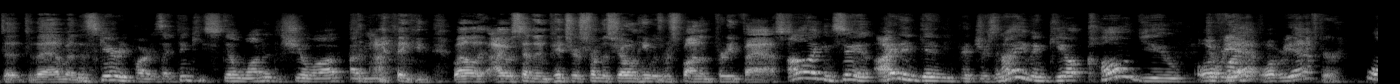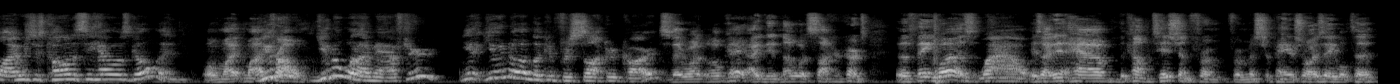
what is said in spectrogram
to, to them. And the scary part is, I think he still wanted to show up. I I mean, think he, well, I was sending pictures from the show and he was responding pretty fast. all I can say is I didn't get any pictures, and I even ca- called you. to What were you at? What were you after? Well, I was just calling to see how it was going. Well, my, my you problem. know, you know what I'm after. You, you know I'm looking for soccer cards. They were okay. I didn't know what soccer cards. The thing was, Wow. is I didn't have the competition from from Mr. Painter, so I was able to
